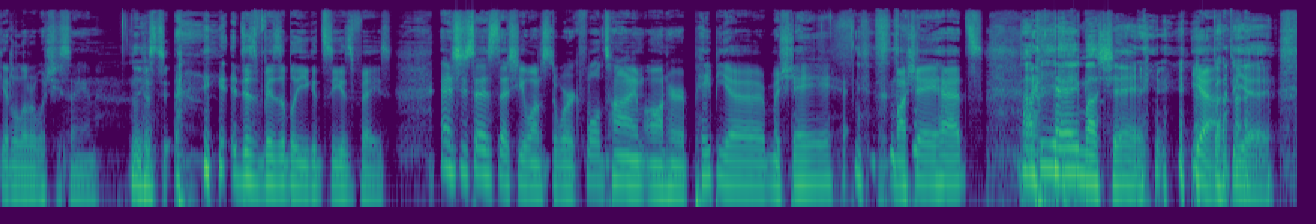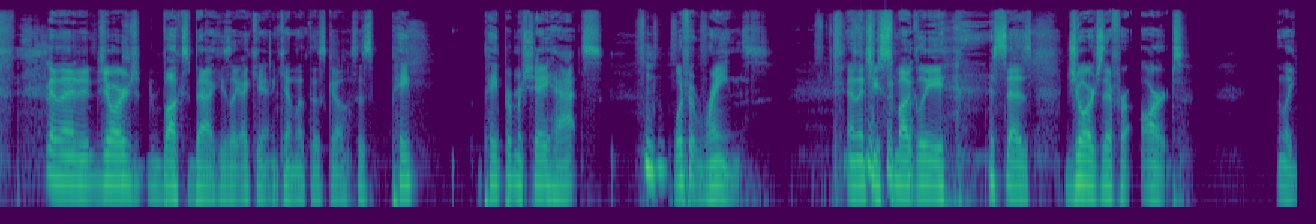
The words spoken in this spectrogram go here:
get a little what she's saying. Just, just visibly, you could see his face. And she says that she wants to work full time on her papier mache, mache hats. Papier mache. Yeah. Papier. And then George bucks back. He's like, I can't, I can't let this go. says pa- paper mache hats. what if it rains? And then she smugly says, George, they're for art. Like,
